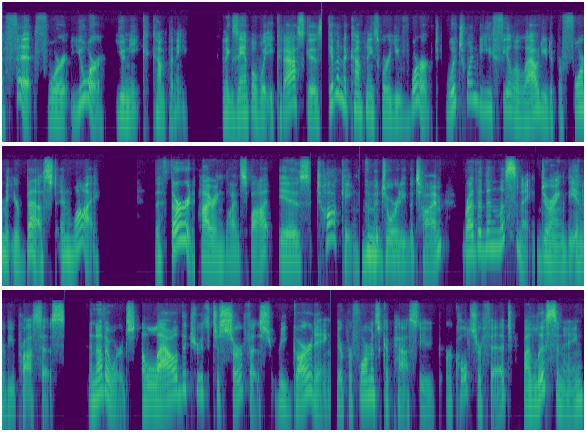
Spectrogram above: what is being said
a fit for your unique company. An example of what you could ask is given the companies where you've worked, which one do you feel allowed you to perform at your best and why? The third hiring blind spot is talking the majority of the time rather than listening during the interview process. In other words, allow the truth to surface regarding their performance capacity or culture fit by listening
